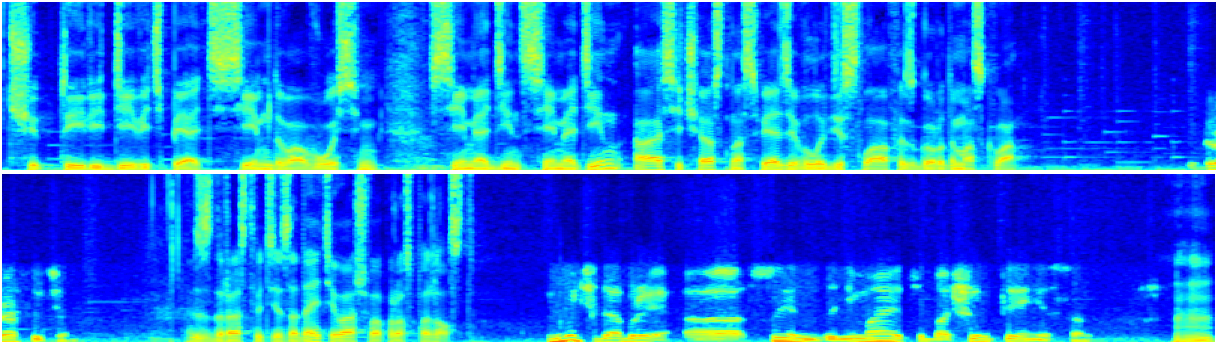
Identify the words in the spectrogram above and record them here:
495-728-7171. А сейчас на связи Владислав из города Москва. Здравствуйте. Здравствуйте. Задайте ваш вопрос, пожалуйста. Будьте добры. А, сын занимается большим теннисом. Угу.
